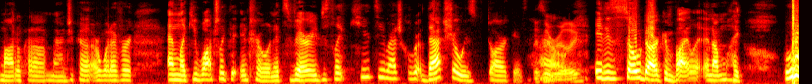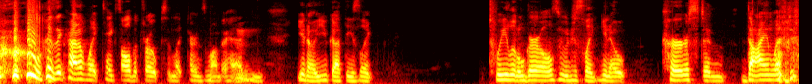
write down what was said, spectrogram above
Madoka Magica or whatever. And like you watch like the intro and it's very just like cutesy magical girl. That show is dark as hell. Is it really? It is so dark and violent and I'm like, ooh, because it kind of like takes all the tropes and like turns them on their head. Hmm. And you know, you got these like twee little girls who just like you know cursed and dying left and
